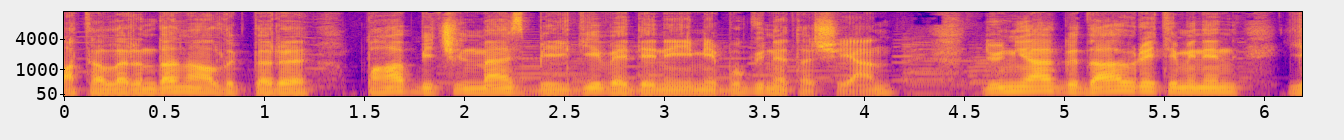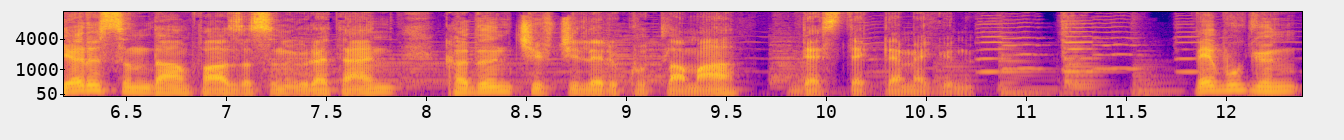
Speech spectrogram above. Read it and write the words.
Atalarından aldıkları paha biçilmez bilgi ve deneyimi bugüne taşıyan, dünya gıda üretiminin yarısından fazlasını üreten kadın çiftçileri kutlama, destekleme günü. Ve bugün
